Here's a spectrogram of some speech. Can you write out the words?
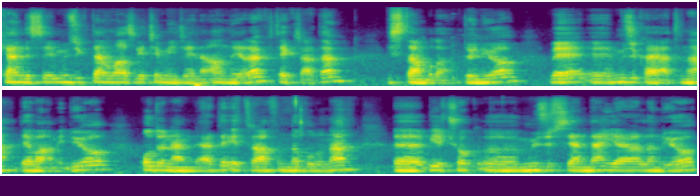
kendisi müzikten vazgeçemeyeceğini anlayarak tekrardan İstanbul'a dönüyor ve e, müzik hayatına devam ediyor. O dönemlerde etrafında bulunan e, birçok e, müzisyenden yararlanıyor.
